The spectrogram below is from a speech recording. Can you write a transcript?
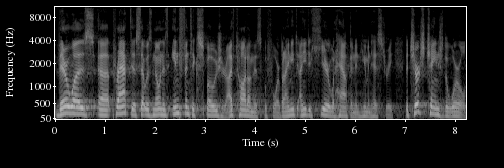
there was a practice that was known as infant exposure. I've taught on this before, but I need, to, I need to hear what happened in human history. The church changed the world.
